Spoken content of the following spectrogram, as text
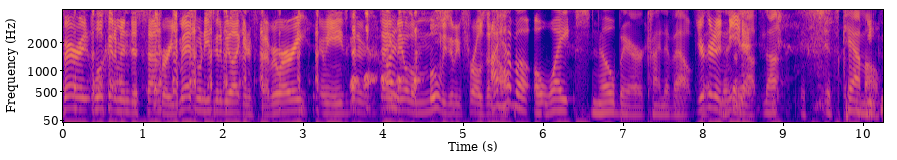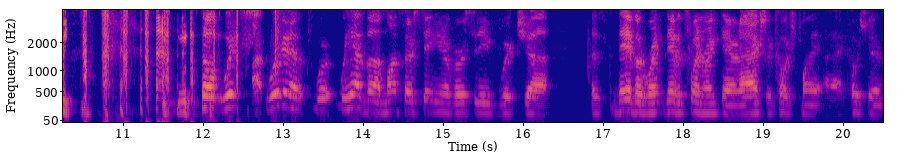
Barry, look at him in December. You imagine what he's going to be like in February? I mean, he's going to not even be able to move. He's going to be frozen I out. have a, a white snow bear kind of outfit. You're gonna need yeah, it. no, it's it's camo. so we're uh, we're gonna we're, we have uh, Montclair State University, which uh, they have a rink, they have a twin rink there, and I actually coached my I coached there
